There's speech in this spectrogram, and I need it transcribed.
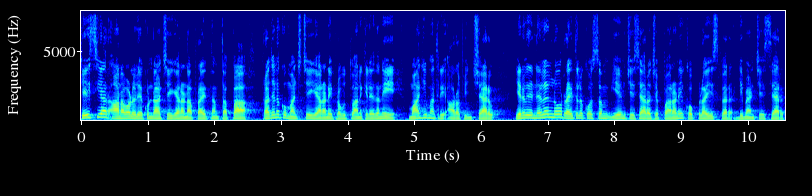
కేసీఆర్ ఆనవాళ్ళు లేకుండా చేయాలన్న ప్రయత్నం తప్ప ప్రజలకు మంచి చేయాలని ప్రభుత్వానికి లేదని మాజీ మంత్రి ఆరోపించారు. ఎనిమిది నెలల్లో రైతుల కోసం ఏం చేశారో చెప్పాలని కొప్పుల ఈశ్వర్ డిమాండ్ చేశారు.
